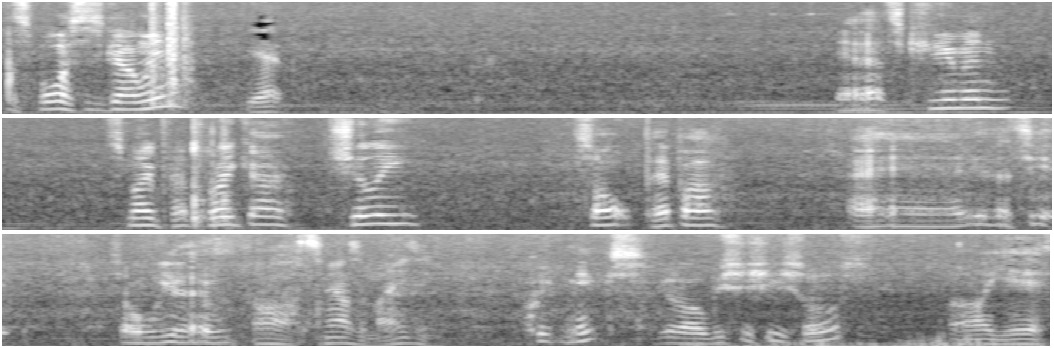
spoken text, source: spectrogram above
The spices go in. Yep. Yeah, that's cumin, smoked paprika, chili, salt, pepper, and yeah, that's it. So we'll give it a oh, it smells amazing. Quick mix. Good old Worcestershire sauce. Oh yes,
